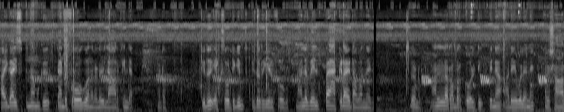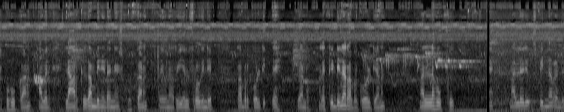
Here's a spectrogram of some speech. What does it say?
ഹായ് ഗായ്സ് ഇന്ന് നമുക്ക് രണ്ട് ഫ്രോഗ് വന്നിട്ടുണ്ട്. ലാർക്കിന്റെ കേട്ടോ. ഇത് എക്സോട്ടിക്കും ഇത് റിയൽ ഫ്രോഗും നല്ല വെൽ പാക്കഡ് ആയിട്ടാണ് വന്നേക്കുന്നത്. ഇതുണ്ട് നല്ല റബ്ബർ ക്വാളിറ്റി പിന്നെ അതേപോലെ തന്നെ അത് ഷാർപ്പ് ഹുക്കാണ് അവർ ലാർക്ക് കമ്പനിയുടെ തന്നെ ഹുക്കാണ് അതേപോലെ റിയൽ ഫ്രോഗിന്റെ റബ്ബർ ക്വാളിറ്റി ഏ ഇതുണ്ടോ നല്ല കിഡിലെ റബ്ബർ ക്വാളിറ്റിയാണ് നല്ല ഹുക്ക് നല്ലൊരു സ്പിന്നർ ഉണ്ട്.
